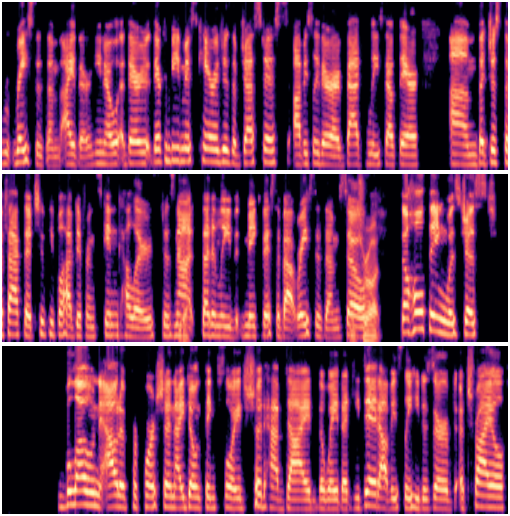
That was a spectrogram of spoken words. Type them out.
r- racism either. You know, there there can be miscarriages of justice. Obviously, there are bad police out there. Um, but just the fact that two people have different skin colors does not yeah. suddenly make this about racism. So right. the whole thing was just blown out of proportion. I don't think Floyd should have died the way that he did. Obviously, he deserved a trial.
